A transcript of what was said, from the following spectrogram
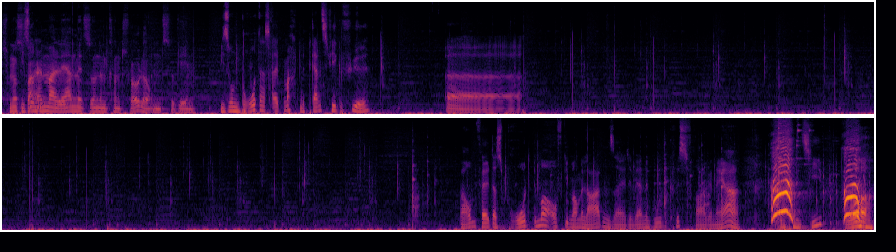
Ich muss Wie vor so allem mal lernen, mit so einem Controller umzugehen. Wie so ein Brot das halt macht, mit ganz viel Gefühl. Äh... Warum fällt das Brot immer auf die Marmeladenseite? Wäre eine gute Quizfrage. Naja, im Prinzip... Boah,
